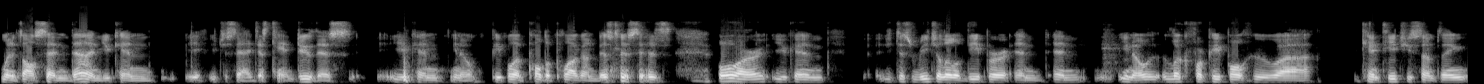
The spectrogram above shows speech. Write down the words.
when it's all said and done, you can, if you just say, I just can't do this, you can, you know, people have pulled a plug on businesses, or you can just reach a little deeper and and you know look for people who uh, can teach you something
